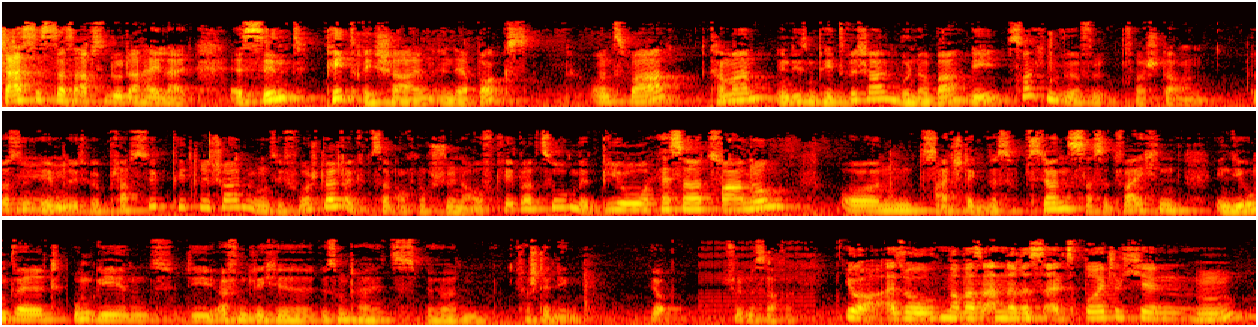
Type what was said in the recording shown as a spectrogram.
Das ist das absolute Highlight. Es sind Petrischalen in der Box. Und zwar kann man in diesen Petrischalen wunderbar die Seuchenwürfel verstauen. Das sind eben diese Plastik-Petrischalen, wie man sich vorstellt. Da gibt es dann auch noch schöne Aufkleber zu mit Bio-Hazard-Warnung und ansteckende Substanz, das Entweichen in die Umwelt, umgehend die öffentliche Gesundheitsbehörden verständigen. Ja, schöne Sache. Ja, also mal was anderes als Beutelchen,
